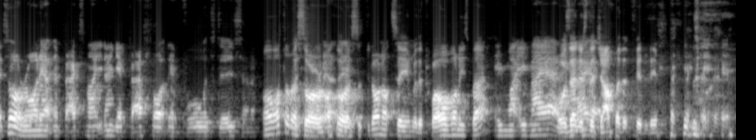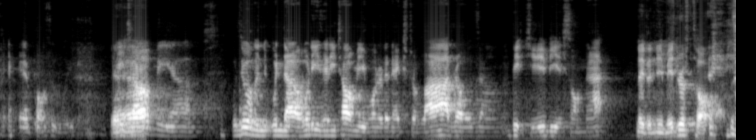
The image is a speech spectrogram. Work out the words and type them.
It's all right out in the backs, mate. You don't get bashed like them forwards do. So Oh, I thought I saw. I thought I saw, did I not see him with a twelve on his back? he may, he may have. Or was that just the jumper that fitted him? yeah, possibly. He told me um, we're doing the window hoodies, and he told me he wanted an extra large. I was um, a bit dubious on that. Need a new midriff top.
